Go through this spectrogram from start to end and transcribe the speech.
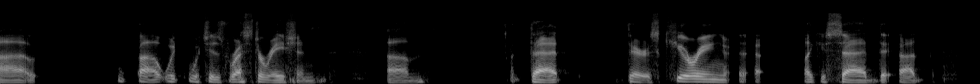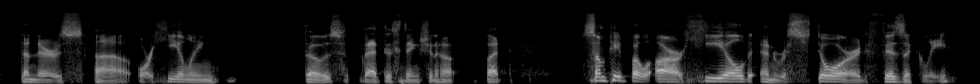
uh, uh, which, which is restoration. Um, that there's curing, uh, uh, like you said, uh, then there's uh, or healing those that distinction. But some people are healed and restored physically,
